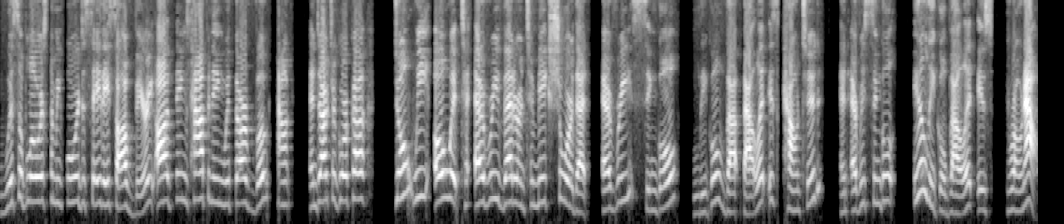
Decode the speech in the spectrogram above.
whistleblowers coming forward to say they saw very odd things happening with our vote count. And Dr. Gorka, don't we owe it to every veteran to make sure that every single legal va- ballot is counted and every single illegal ballot is thrown out?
